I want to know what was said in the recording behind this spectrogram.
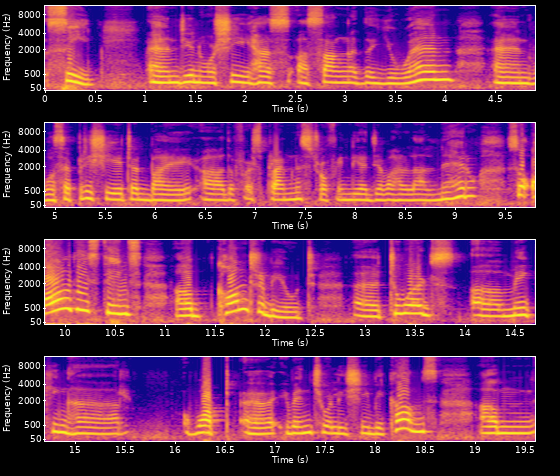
scene. And you know, she has uh, sung at the UN and was appreciated by uh, the first Prime Minister of India, Jawaharlal Nehru. So, all these things uh, contribute uh, towards uh, making her what uh, eventually she becomes um,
